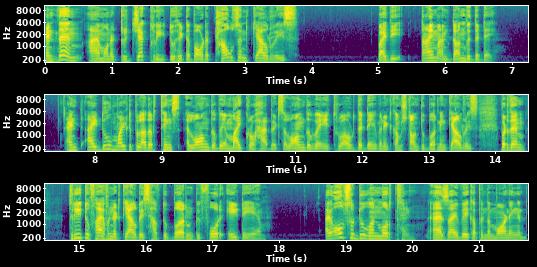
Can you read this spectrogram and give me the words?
And then I am on a trajectory to hit about a thousand calories by the time I'm done with the day. And I do multiple other things along the way, micro habits along the way throughout the day when it comes down to burning calories. But then 3 to 500 calories have to burn before 8 a.m. I also do one more thing as I wake up in the morning, and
